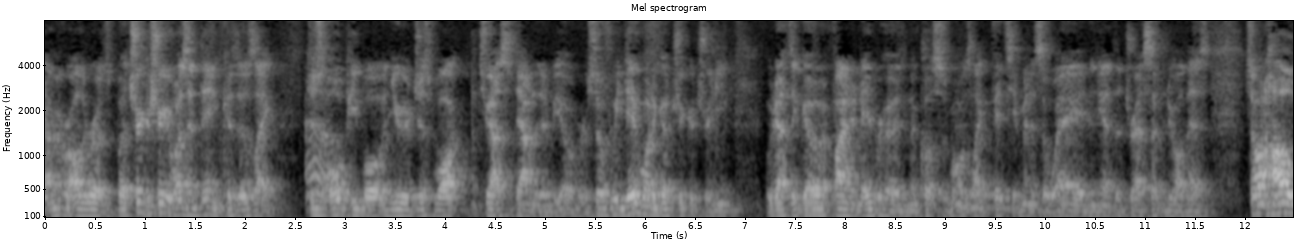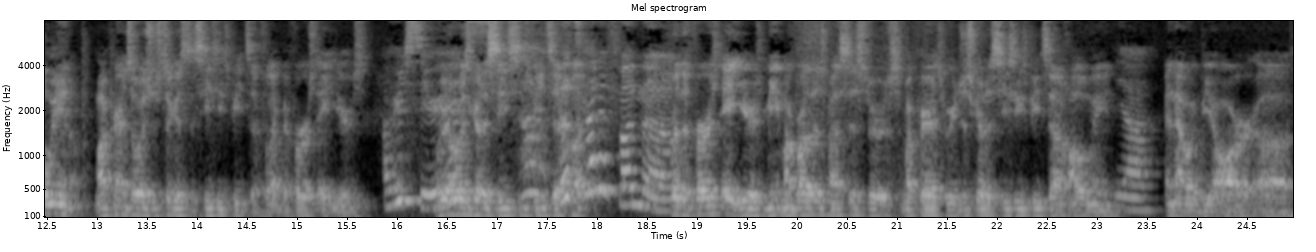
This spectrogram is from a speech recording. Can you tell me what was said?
I remember all the roads. But trick or treat wasn't a thing because it was like just Oh. old people, and you would just walk two houses down and it'd be over. So if we did want to go trick or treating, we'd have to go and find a neighborhood, and the closest one was like 15 minutes away, and then you had to dress up and do all this. So on Halloween, my parents always just took us to CiCi's Pizza for like the first eight years. Are you serious? We always go to CiCi's Pizza. That's like, kind of fun though. for the first eight years, me, my brothers, my sisters, my parents, we would just go to CiCi's Pizza on Halloween yeah. and that would be our uh,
